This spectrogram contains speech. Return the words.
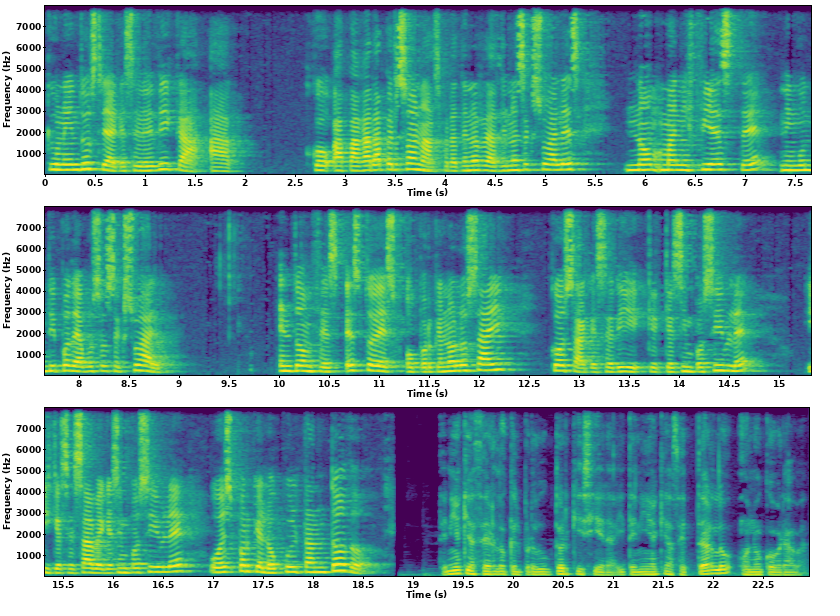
que una industria que se dedica a pagar a personas para tener relaciones sexuales no manifieste ningún tipo de abuso sexual. Entonces, esto es o porque no los hay, cosa que, que es imposible y que se sabe que es imposible, o es porque lo ocultan todo. Tenía que hacer lo que el productor quisiera y tenía que aceptarlo o no cobraba.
